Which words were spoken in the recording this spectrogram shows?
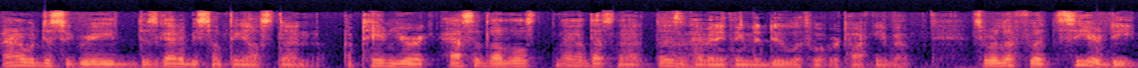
I would disagree. There's got to be something else done. Obtain uric acid levels. No, that's not. Doesn't have anything to do with what we're talking about. So we're left with C or D.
